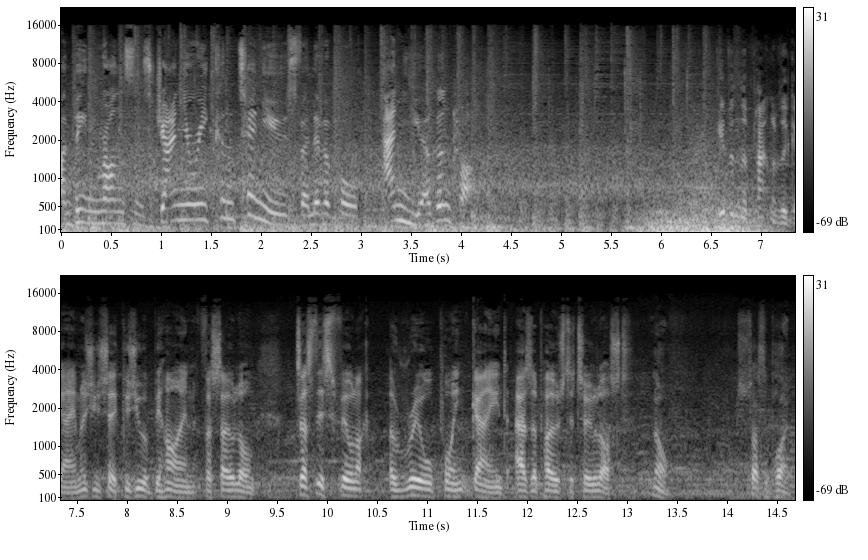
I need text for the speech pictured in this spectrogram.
Unbeaten run since January continues for Liverpool and Jurgen Klopp. Given the pattern of the game, as you said, because you were behind for so long, does this feel like a real point gained as opposed to two lost? No, just a point.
